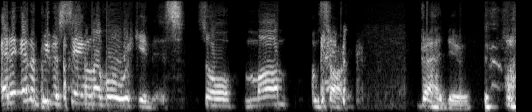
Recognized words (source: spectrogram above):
and it ended up being the same level of wickedness. So, mom, I'm sorry. Go ahead, dude.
